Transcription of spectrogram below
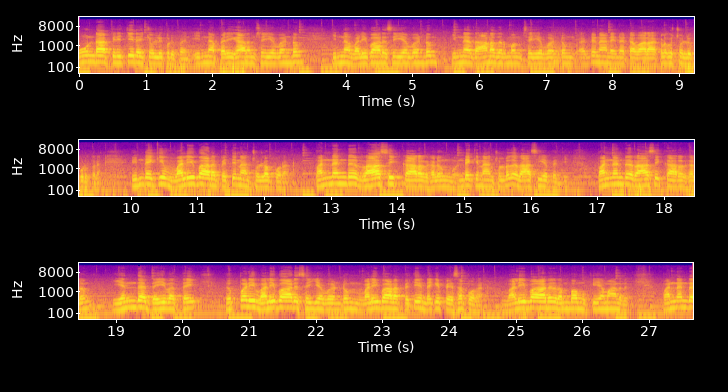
மூண்டா பிரித்து இதை சொல்லிக் கொடுப்பேன். இன்ன பரிகாரம் செய்ய வேண்டும்? இன்ன வழிபாடு செய்ய வேண்டும் இன்ன தான தர்மம் செய்ய வேண்டும் என்று நான் என்னட்ட வாராக்களுக்கு சொல்லிக் கொடுக்குறேன். இன்றைக்கு வழிபாடை பற்றி நான் சொல்ல போகிறேன் பன்னெண்டு ராசிக்காரர்களும் இன்றைக்கு நான் சொல்கிறது ராசியை பற்றி பன்னெண்டு ராசிக்காரர்களும் எந்த தெய்வத்தை எப்படி வழிபாடு செய்ய வேண்டும் வழிபாடை பற்றி இன்றைக்கு பேச போகிறேன் வழிபாடு ரொம்ப முக்கியமானது. பன்னெண்டு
